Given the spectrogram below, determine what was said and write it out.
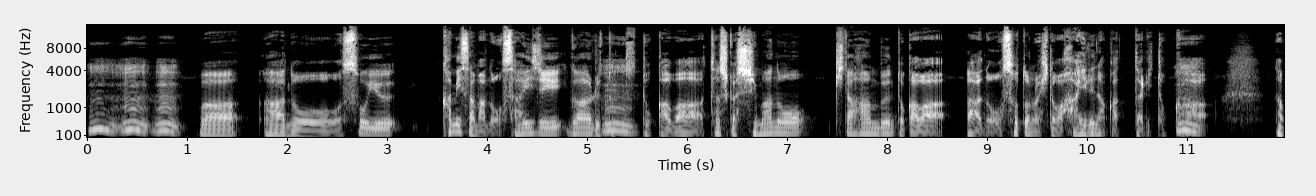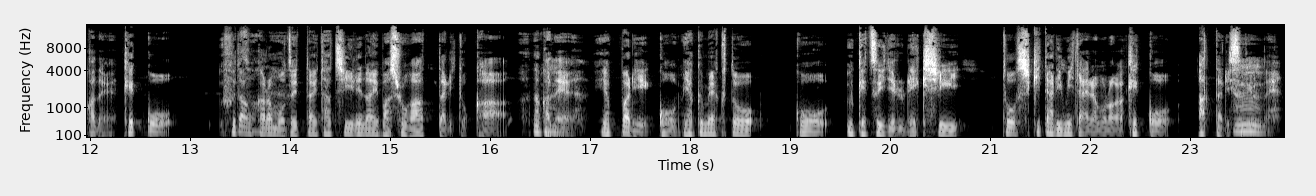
うん、うん、うん。は、あの、そういう神様の祭事がある時とかは、確か島の北半分とかは、あの、外の人は入れなかったりとか、なんかね、結構、普段からも絶対立ち入れない場所があったりとか、なんかね、やっぱりこう、脈々と、こう、受け継いでる歴史としきたりみたいなものが結構あったりするよね。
